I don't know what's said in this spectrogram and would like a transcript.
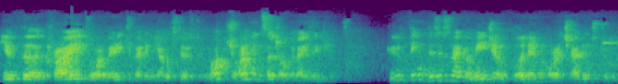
give the cry to our very Tibetan youngsters to not join in such organizations. Do you think this is like a major burden or a challenge to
